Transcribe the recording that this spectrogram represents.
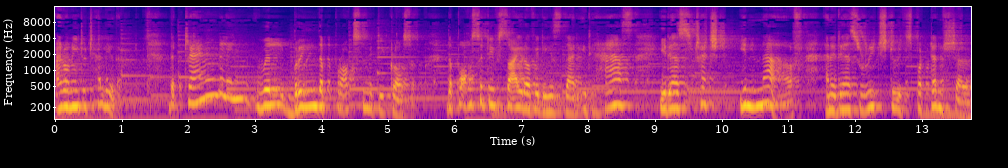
I don't need to tell you that. The tangling will bring the proximity closer. The positive side of it is that it has it has stretched enough and it has reached to its potential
